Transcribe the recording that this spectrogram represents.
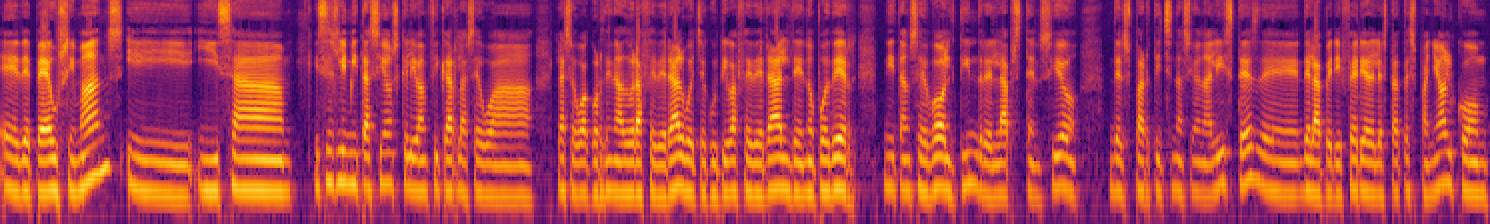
eh, de peus i mans i, i aquestes limitacions que li van ficar la seva, la seva coordinadora federal o executiva federal de no poder ni tan se vol tindre l'abstenció dels partits nacionalistes de, de la perifèria de l'estat espanyol com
